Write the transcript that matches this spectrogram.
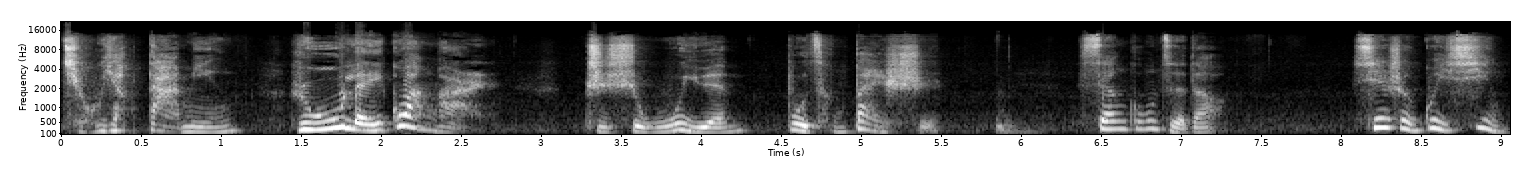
久仰大名。”如雷贯耳，只是无缘，不曾拜师。三公子道：“先生贵姓？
